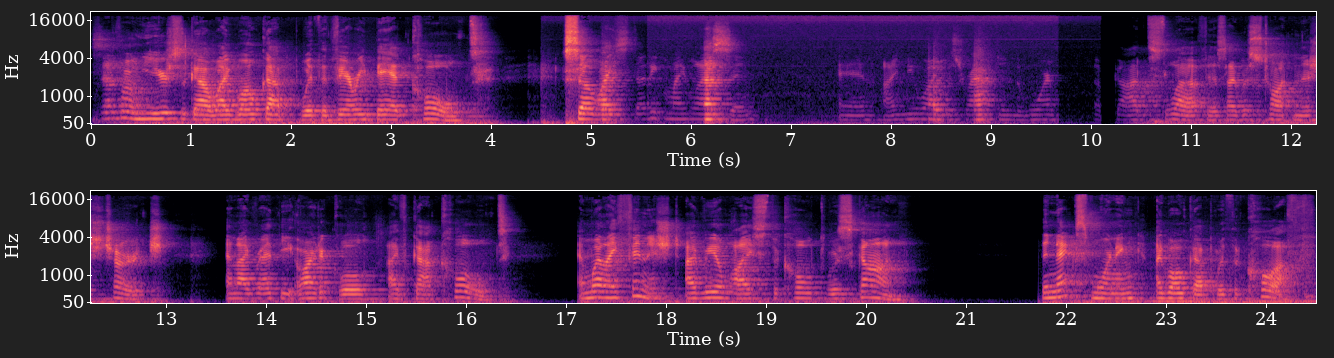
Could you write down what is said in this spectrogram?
Several years ago, I woke up with a very bad cold. So I studied my lesson, and I knew I was wrapped in the warmth of God's love as I was taught in this church. And I read the article, I've Got Cold. And when I finished, I realized the cold was gone. The next morning, I woke up with a cough,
